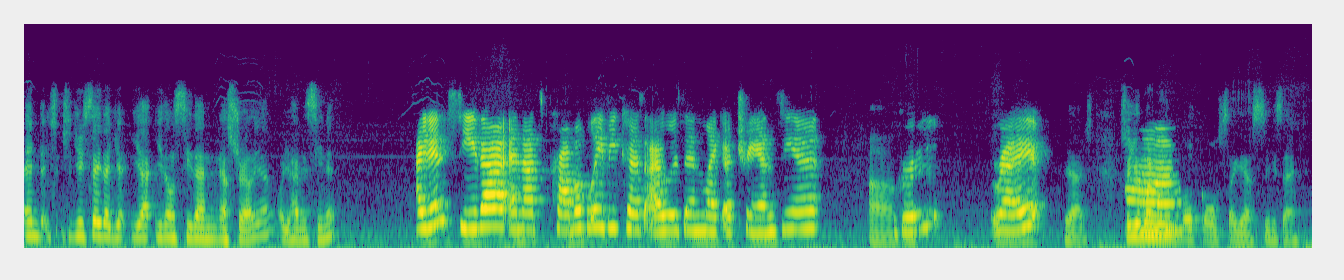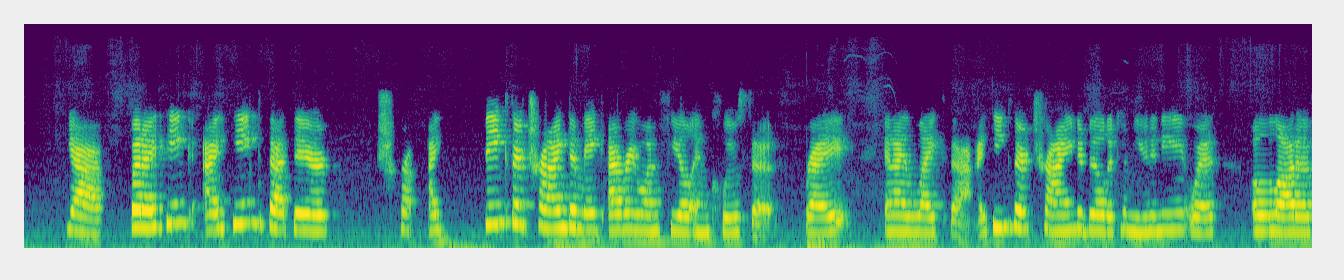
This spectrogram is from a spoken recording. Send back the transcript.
And you say that you, you, you don't see that in Australia, or you haven't seen it? I didn't see that, and that's probably because I was in like a transient Uh, okay. group, right? Yeah. So you're one of Um, the locals, I guess you could say. Yeah, but I think I think that they're tr- I think they're trying to make everyone feel inclusive, right? And I like that. I think they're trying to build a community with a lot of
